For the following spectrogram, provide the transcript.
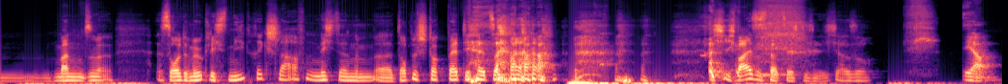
man sollte möglichst niedrig schlafen, nicht in einem äh, Doppelstockbett jetzt. ich, ich, weiß es tatsächlich nicht. Also. Ja,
